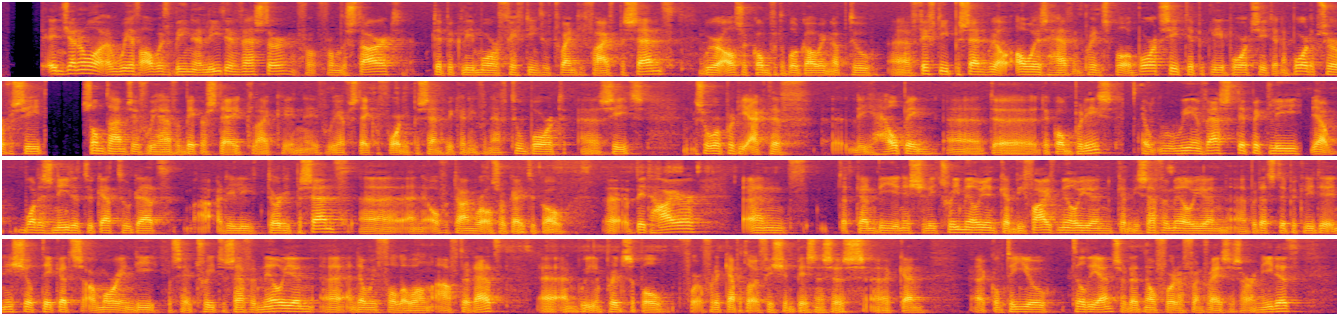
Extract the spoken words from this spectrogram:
In general, we have always been a lead investor from, from the start typically more 15 to 25%. We're also comfortable going up to uh, 50%. We'll always have, in principle, a board seat, typically a board seat and a board observer seat. Sometimes, if we have a bigger stake, like in, if we have a stake of 40%, we can even have two board uh, seats. So we're pretty actively helping uh, the, the companies. We invest typically, yeah, what is needed to get to that, uh, ideally 30%, uh, and over time we're also going to go uh, a bit higher and that can be initially 3 million can be 5 million can be 7 million uh, but that's typically the initial tickets are more in the say 3 to 7 million uh, and then we follow on after that. Uh, and we in principle for, for the capital efficient businesses uh, can uh, continue till the end so that no further fundraisers are needed.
